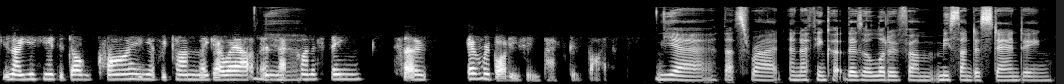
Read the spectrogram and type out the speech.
you know, you hear the dog crying every time they go out and that kind of thing. So everybody's impacted by it. Yeah, that's right. And I think uh, there's a lot of um, misunderstanding.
